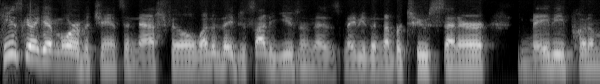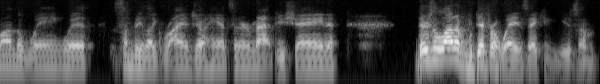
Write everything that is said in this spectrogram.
He's going to get more of a chance in Nashville, whether they decide to use him as maybe the number two center, maybe put him on the wing with somebody like Ryan Johansen or Matt Duchene. There's a lot of different ways they can use him.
